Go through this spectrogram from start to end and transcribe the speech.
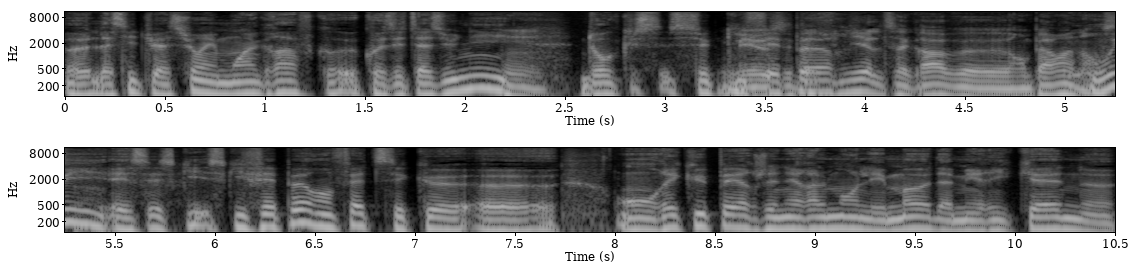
euh, la situation est moins grave qu'aux États-Unis. Hmm. Donc, ce qui Mais aux fait peur. États-Unis, elle s'aggrave euh, en permanence. Oui, hein. et c'est ce qui, ce qui fait peur en fait, c'est que euh, on récupère généralement les modes américaines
